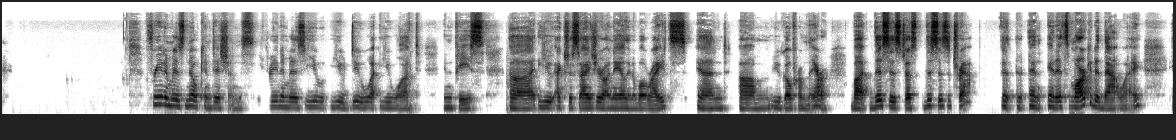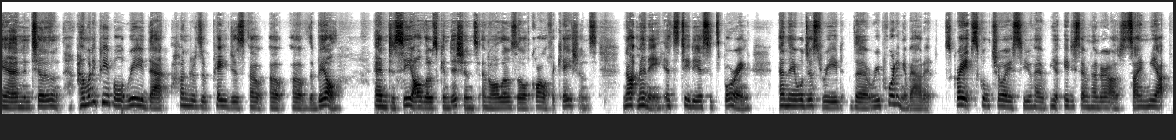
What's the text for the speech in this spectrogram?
Freedom is no conditions. Freedom is you you do what you want in peace. Uh, you exercise your unalienable rights, and um, you go from there. But this is just this is a trap, and and it's marketed that way. And until how many people read that hundreds of pages of, of, of the bill and to see all those conditions and all those little qualifications? Not many. It's tedious, it's boring. and they will just read the reporting about it. It's great, school choice. You have you know, $8,700. Sign me up.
